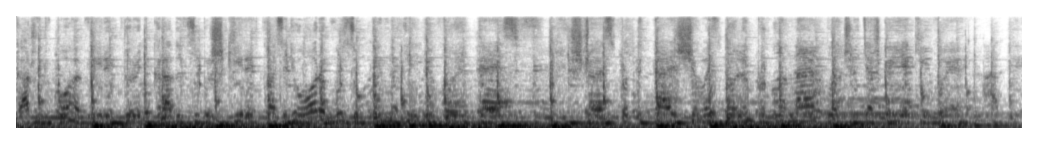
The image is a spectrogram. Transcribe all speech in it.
Кажуть, в Бога вірять, дурять, крадуть, зуби шкірять, платять гори беззупинно і дивуєтесь. Що я спотикаю, що весь долю проклинає, плачу тяжко, як і ви. А ти?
